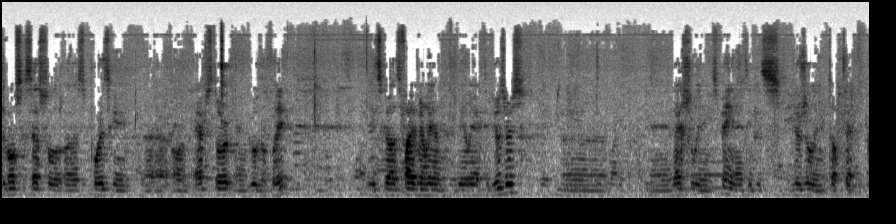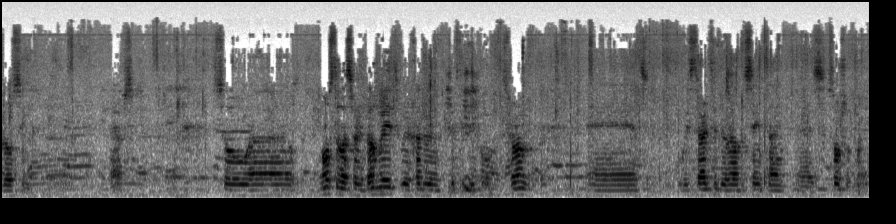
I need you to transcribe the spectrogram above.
the most successful uh, sports game uh, on App Store and Google Play. It's got 5 million daily active users. And actually in Spain, I think it's usually in top 10 grossing uh, apps. So uh, most of us are in Belgrade. We're 150 people strong, and we started around the same time as Social Point.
